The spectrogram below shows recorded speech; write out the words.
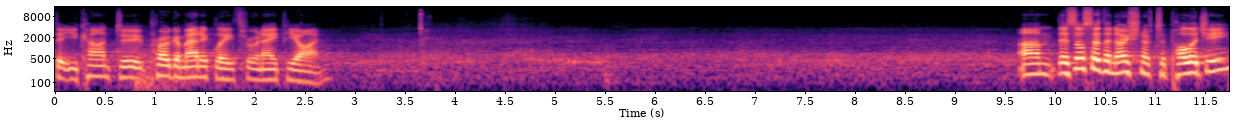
that you can't do programmatically through an API. Um, there's also the notion of topology,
